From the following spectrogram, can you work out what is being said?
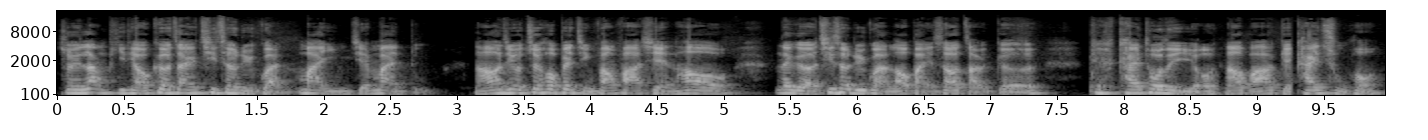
所以让皮条客在汽车旅馆卖淫兼卖毒，然后结果最后被警方发现，然后那个汽车旅馆老板也是要找一个开脱的理由，然后把他给开除后，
